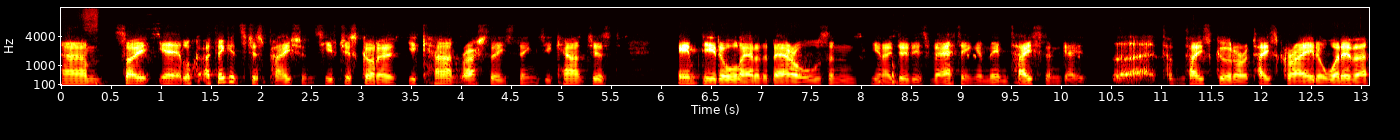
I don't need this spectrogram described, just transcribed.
Um, so yeah, look, I think it's just patience. You've just got to. You can't rush these things. You can't just empty it all out of the barrels and you know do this vatting and then taste and go, it doesn't taste good or it tastes great or whatever,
